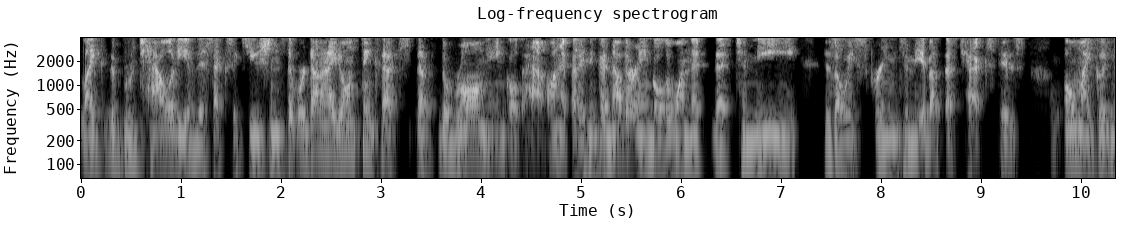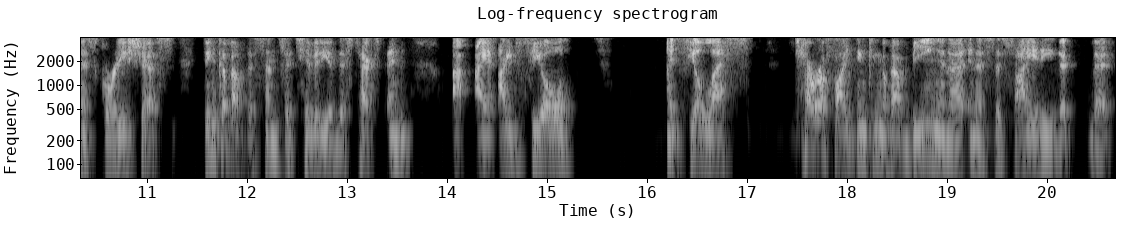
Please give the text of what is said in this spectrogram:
like the brutality of this executions that were done. And I don't think that's that's the wrong angle to have on it. But I think another angle, the one that that to me has always screamed to me about the text is, oh my goodness gracious, think about the sensitivity of this text. And I, I'd feel I'd feel less terrified thinking about being in a in a society that that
